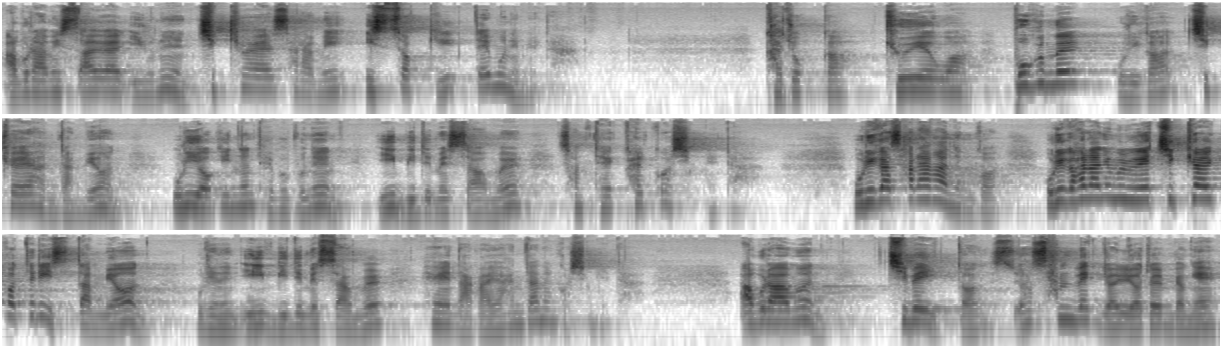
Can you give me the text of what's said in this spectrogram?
아브라함이 쌓여야 할 이유는 지켜야 할 사람이 있었기 때문입니다. 가족과 교회와 복음을 우리가 지켜야 한다면 우리 여기 있는 대부분은 이 믿음의 싸움을 선택할 것입니다. 우리가 사랑하는 것, 우리가 하나님을 위해 지켜야 할 것들이 있다면 우리는 이 믿음의 싸움을 해 나가야 한다는 것입니다. 아브라함은 집에 있던 318명의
